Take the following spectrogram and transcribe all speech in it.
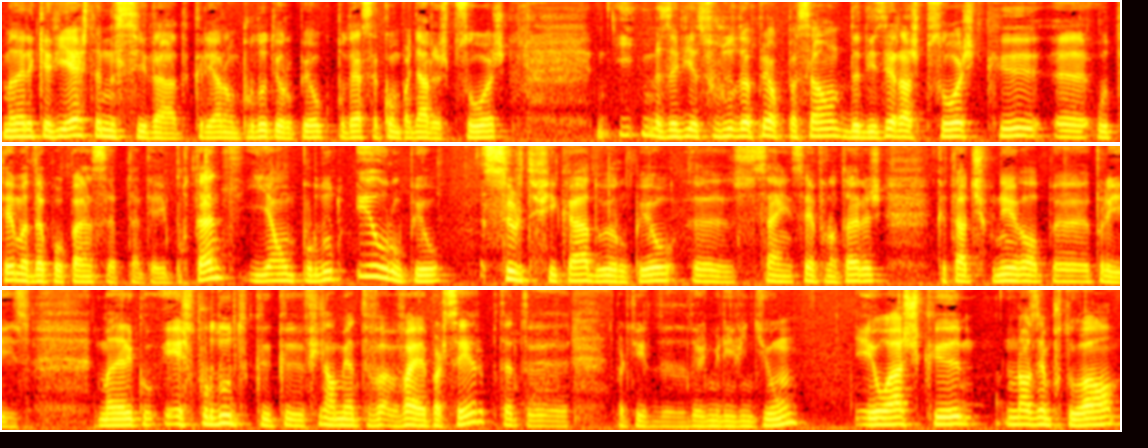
maneira que havia esta necessidade de criar um produto europeu que pudesse acompanhar as pessoas e, mas havia sobretudo a preocupação de dizer às pessoas que uh, o tema da poupança portanto, é importante e é um produto europeu, certificado europeu, uh, sem, sem fronteiras, que está disponível para, para isso. De maneira que este produto que, que finalmente vai aparecer, portanto, a partir de 2021, eu acho que nós em Portugal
